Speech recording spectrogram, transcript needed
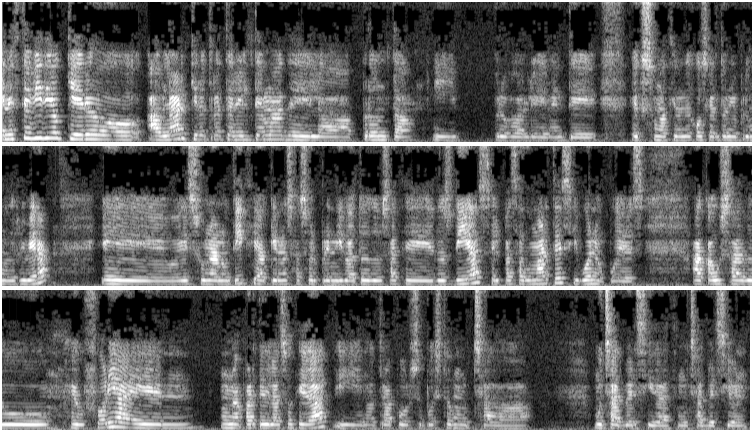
En este vídeo quiero hablar, quiero tratar el tema de la pronta y probablemente exhumación de José Antonio Primo de Rivera. Eh, es una noticia que nos ha sorprendido a todos hace dos días, el pasado martes, y bueno, pues ha causado euforia en una parte de la sociedad y en otra, por supuesto, mucha mucha adversidad, mucha adversión.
